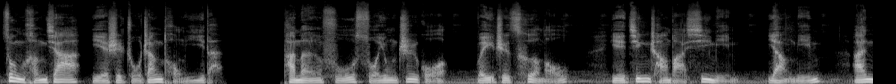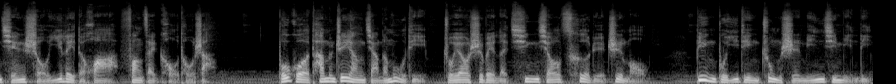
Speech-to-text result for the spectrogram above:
纵横家也是主张统一的，他们服所用之国，为之策谋，也经常把息民、养民、安前守一类的话放在口头上。不过，他们这样讲的目的，主要是为了倾销策略智谋，并不一定重视民心民力。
